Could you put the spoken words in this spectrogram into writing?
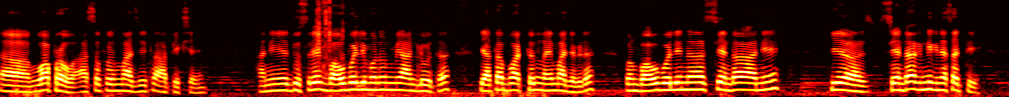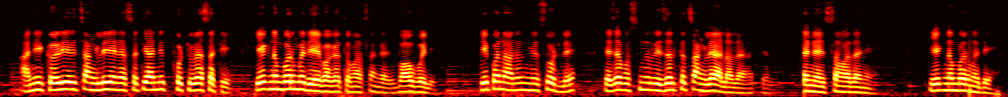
वापरावं असं पण माझी अपेक्षा आहे. आणि दुसरं एक बाहुबली म्हणून मी आणलं होतं. ते आता बॉटल नाही माझ्याकडं पण बाहुबलीनं शेंडा आणि ही शेंडा निघण्यासाठी आणि कळी चांगली येण्यासाठी आणि फुटव्यासाठी एक नंबरमध्ये आहे बघा तुम्हाला सांगायचं बाहुबली. ते पण आणून मी सोडले. त्याच्यापासून रिझल्ट चांगले आलेला आहे आपल्याला. नाही समाधानी आहे. एक नंबरमध्ये. आहे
